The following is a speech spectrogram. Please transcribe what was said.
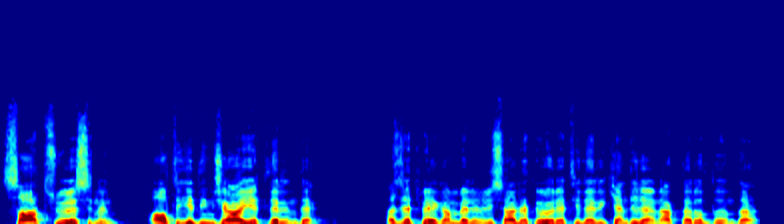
Saat suresinin 6-7. ayetlerinde Hazreti Peygamber'in risalet öğretileri kendilerine aktarıldığında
